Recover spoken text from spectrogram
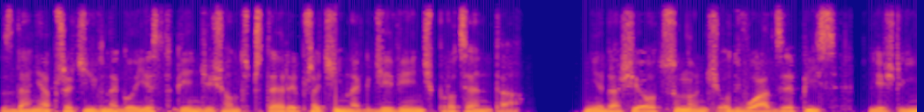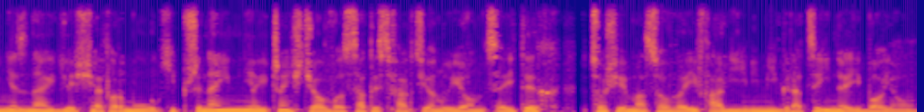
Zdania przeciwnego jest 54,9%. Nie da się odsunąć od władzy PiS, jeśli nie znajdzie się formułki przynajmniej częściowo satysfakcjonującej tych, co się masowej fali imigracyjnej boją.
